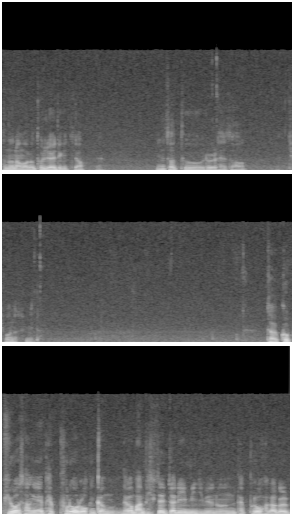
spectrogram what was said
파노라마로 돌려야 되겠죠 네. 인서트를 해서 집어넣습니다 자, 그 viewer상의 100%로, 그러니까 내가 만 픽셀짜리 이미지면은 100% 화각을,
